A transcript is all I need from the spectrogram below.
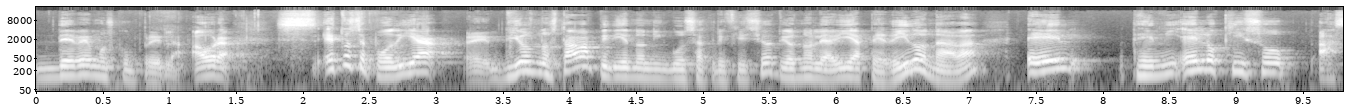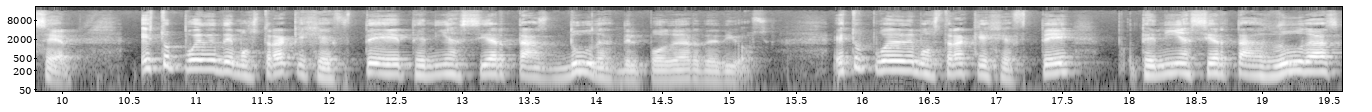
debemos cumplirla. Ahora, esto se podía, eh, Dios no estaba pidiendo ningún sacrificio, Dios no le había pedido nada, Él, él lo quiso hacer. Esto puede demostrar que Jefté tenía ciertas dudas del poder de Dios. Esto puede demostrar que Jefté tenía ciertas dudas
